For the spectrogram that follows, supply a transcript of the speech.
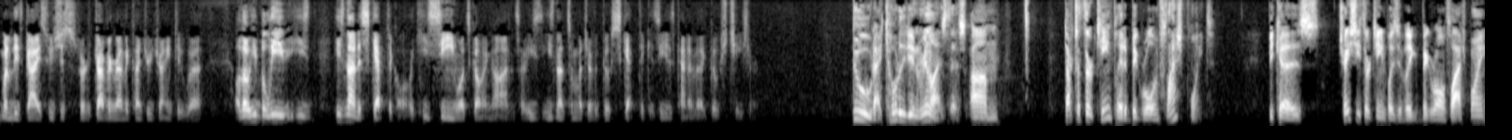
one of these guys who's just sort of driving around the country trying to. Uh, although he believe he's he's not as skeptical, like he's seeing what's going on, so he's he's not so much of a ghost skeptic as he is kind of a ghost chaser. Dude, I totally didn't realize this. Um, Doctor Thirteen played a big role in Flashpoint because Tracy Thirteen plays a big big role in Flashpoint.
